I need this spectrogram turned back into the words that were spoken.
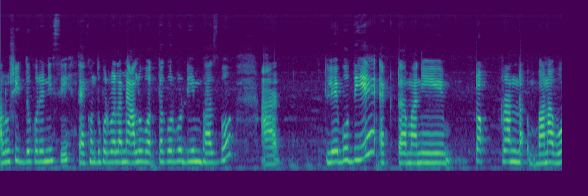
আলু সিদ্ধ করে নিছি। তো এখন দুপুরবেলা আমি আলু ভর্তা করব, ডিম ভাজবো আর লেবু দিয়ে একটা মানে টক রান্না বানাবো।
